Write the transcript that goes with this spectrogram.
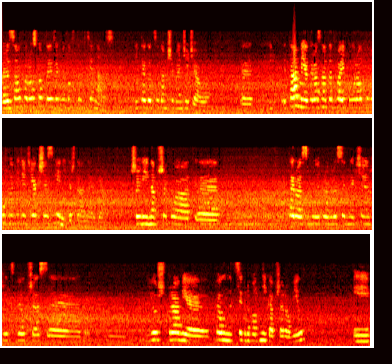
Ale sam horoskop to jest jakby konstrukcja nas i tego, co tam się będzie działo. I tam jak raz na te 2,5 roku można wiedzieć, jak się zmieni też ta energia. Czyli na przykład e, teraz mój progresywny księżyc był przez e, już prawie pełny cykl wodnika przerobił. I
